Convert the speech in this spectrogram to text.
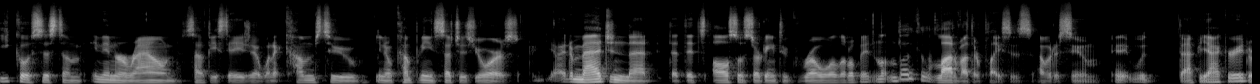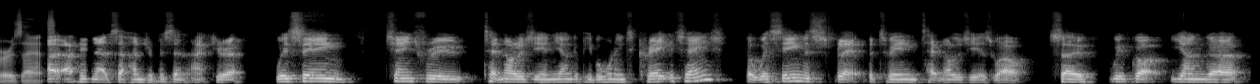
ecosystem in and around Southeast Asia when it comes to you know companies such as yours. I'd imagine that that it's also starting to grow a little bit, like a lot of other places. I would assume. It, would that be accurate, or is that? I, I think that's hundred percent accurate. We're seeing change through technology and younger people wanting to create the change but we're seeing the split between technology as well. So we've got younger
